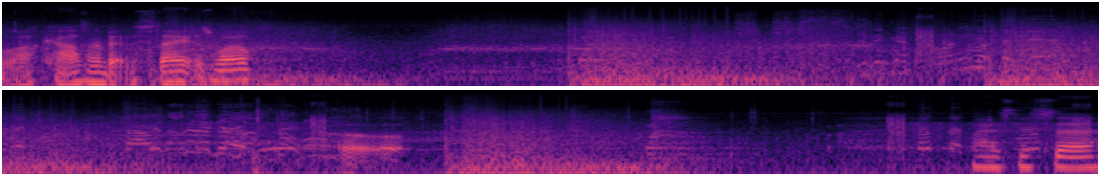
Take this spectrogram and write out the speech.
Oh, our car's in a bit of a state as well. Oh. Where's this, uh...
